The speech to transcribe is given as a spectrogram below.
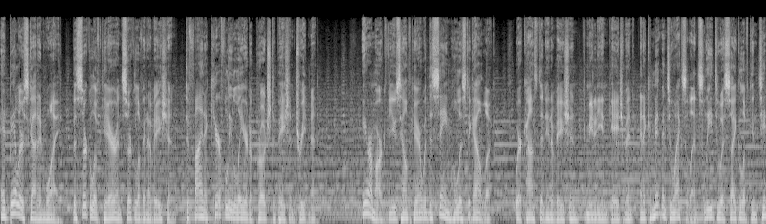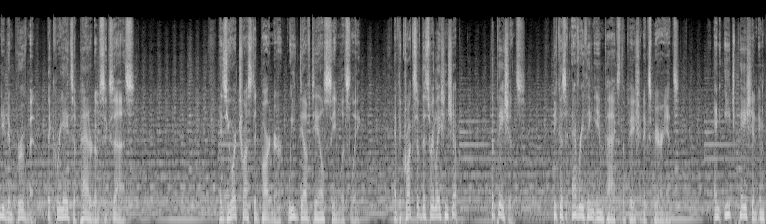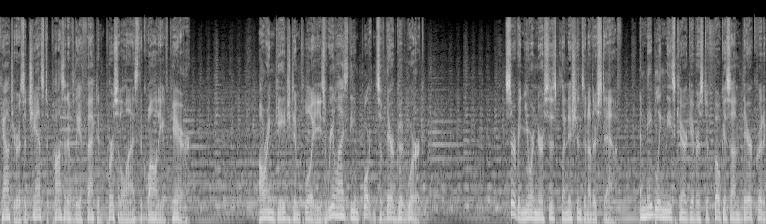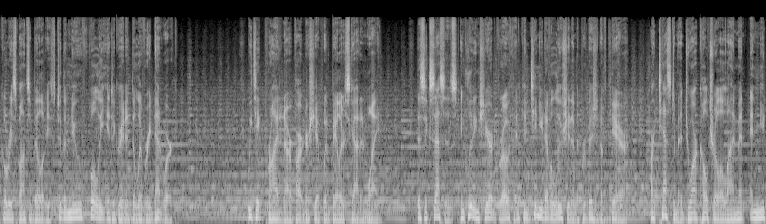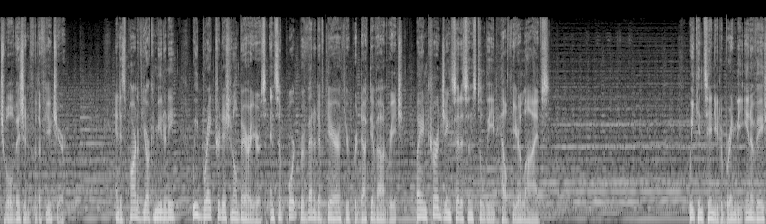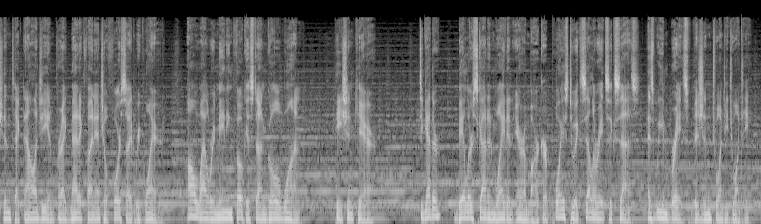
At Baylor Scott & White, the Circle of Care and Circle of Innovation define a carefully layered approach to patient treatment. Aramark views healthcare with the same holistic outlook, where constant innovation, community engagement, and a commitment to excellence lead to a cycle of continued improvement that creates a pattern of success. As your trusted partner, we dovetail seamlessly. At the crux of this relationship, the patients. Because everything impacts the patient experience, and each patient encounter is a chance to positively affect and personalize the quality of care. Our engaged employees realize the importance of their good work, serving your nurses, clinicians, and other staff, enabling these caregivers to focus on their critical responsibilities to the new, fully integrated delivery network. We take pride in our partnership with Baylor Scott & White. The successes, including shared growth and continued evolution in the provision of care, are testament to our cultural alignment and mutual vision for the future. And as part of your community, we break traditional barriers and support preventative care through productive outreach by encouraging citizens to lead healthier lives. We continue to bring the innovation, technology, and pragmatic financial foresight required, all while remaining focused on Goal 1 patient care. Together, Baylor Scott & White and Aramark are poised to accelerate success as we embrace Vision 2020.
